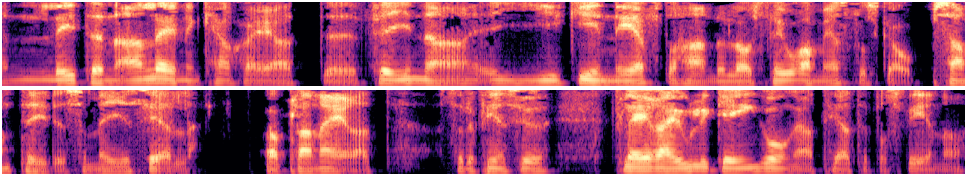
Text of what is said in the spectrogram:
en liten anledning kanske är att eh, Fina gick in i efterhand och la stora mästerskap samtidigt som ISL var planerat. Så det finns ju flera olika ingångar till att det försvinner.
